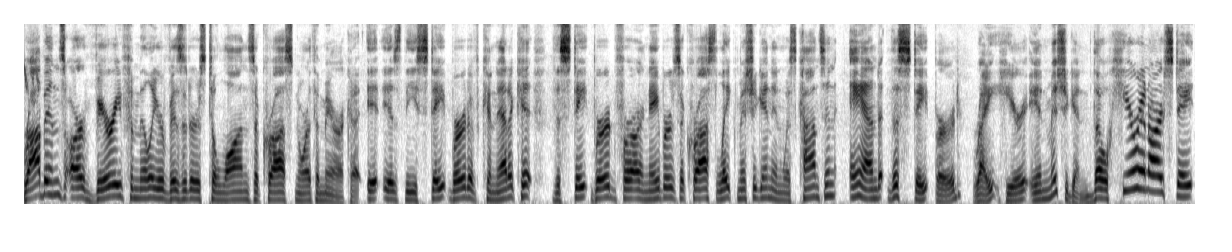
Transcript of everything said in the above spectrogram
Robins are very familiar visitors to lawns across North America. It is the state bird of Connecticut, the state bird for our neighbors across Lake Michigan in Wisconsin, and the state bird right here in Michigan. Though here in our state,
